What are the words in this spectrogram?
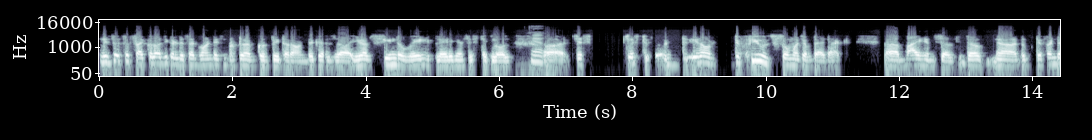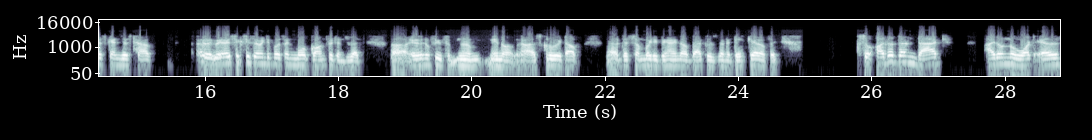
it's just a psychological disadvantage not to have Gurpreet around because uh, you have seen the way he played against Istiklol. Yeah. Uh, just just you know diffuse so much of the attack uh, by himself. The uh, the defenders can just have uh, 60 70 percent more confidence that uh, even if we um, you know uh, screw it up, uh, there's somebody behind our back who's going to take care of it. So other than that, I don't know what else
